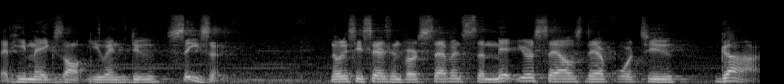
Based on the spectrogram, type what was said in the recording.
that he may exalt you in due season. Notice he says in verse 7 Submit yourselves therefore to God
